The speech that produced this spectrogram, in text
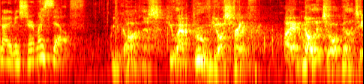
I'm not even sure myself. Regardless, you have proved your strength. I acknowledge your ability.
